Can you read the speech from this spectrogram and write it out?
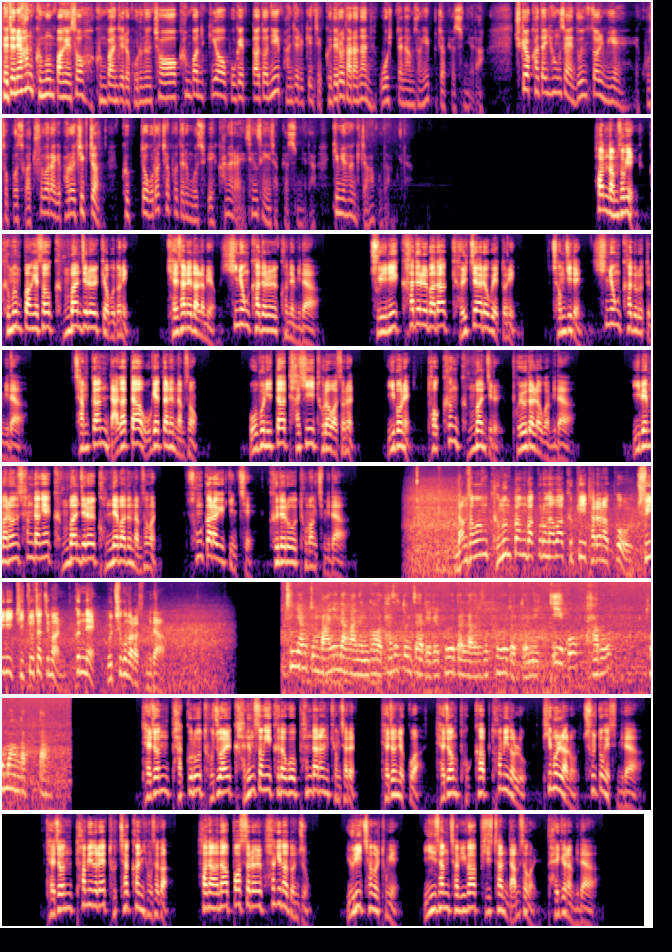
대전의 한 금은방에서 금반지를 고르는 척 한번 끼워보겠다더니 반지를 낀 채 그대로 달아난 50대 남성이 붙잡혔습니다. 추격하던 형사의 눈썰미에 고속버스가 출발하기 바로 직전 극적으로 체포되는 모습이 카메라에 생생히 잡혔습니다. 김영현 기자가 보도합니다. 한 남성이 금은방에서 금반지를 껴보더니 계산해달라며 신용카드를 건넵니다. 주인이 카드를 받아 결제하려고 했더니 정지된 신용카드로 뜹니다. 잠깐 나갔다 오겠다는 남성. 5분 있다 다시 돌아와서는 이번엔 더 큰 금반지를 보여달라고 합니다. 200만 원 상당의 금반지를 건네받은 남성은 손가락에 낀 채 그대로 도망칩니다. 남성은 금은방 밖으로 나와 급히 달아났고 주인이 뒤쫓았지만 끝내 놓치고 말았습니다. 분량 좀 많이 나가는 거 다섯 돈짜리를 보여달라고 해서 보여줬더니 끼고 바로 도망갔다. 대전 밖으로 도주할 가능성이 크다고 판단한 경찰은 대전역과 대전 복합 터미널로 팀을 나눠 출동했습니다. 대전 터미널에 도착한 형사가 하나하나 버스를 확인하던 중 유리창을 통해 인상착의가 비슷한 남성을 발견합니다.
